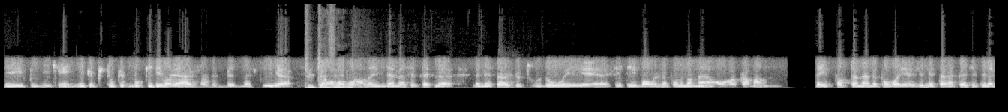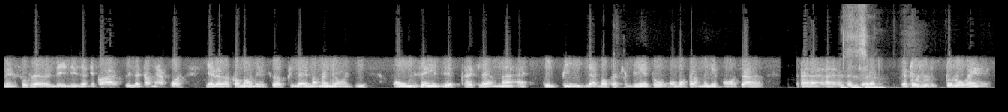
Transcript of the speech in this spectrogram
des, puis des crédits que plutôt que de booker des voyages dans une business qui... Euh, Tout à là, on va voir, là, évidemment, c'est peut-être le, le, message de Trudeau et euh, c'était, bon, là, pour le moment, on recommande fortement de ne pas voyager, mais tu te rappelles, c'était la même chose euh, les, les, années passées, la dernière fois. Ils avaient recommandé ça, puis là, à un moment, ils ont dit, on vous invite très clairement à quitter le pays de là-bas parce que bientôt, on va fermer les frontières. Euh, c'est ça. Il y a toujours, toujours un risque.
